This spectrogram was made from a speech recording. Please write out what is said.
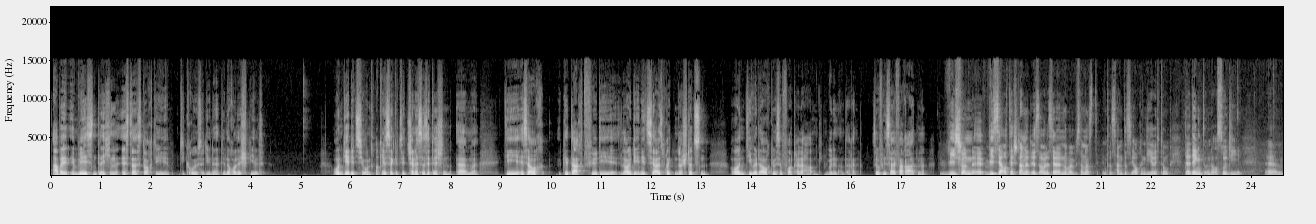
aber im Wesentlichen ist das doch die, die Größe, die eine, die eine Rolle spielt. Und die Edition. Okay. Bisher gibt es die Genesis Edition. Ähm, die ist auch gedacht für die Leute, die initial das Projekt unterstützen. Und die wird auch gewisse Vorteile haben gegenüber den anderen. So viel sei verraten. Wie schon, äh, wie es ja auch der Standard ist, aber das ist ja nochmal besonders interessant, dass ihr auch in die Richtung da denkt und auch so die, ähm,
